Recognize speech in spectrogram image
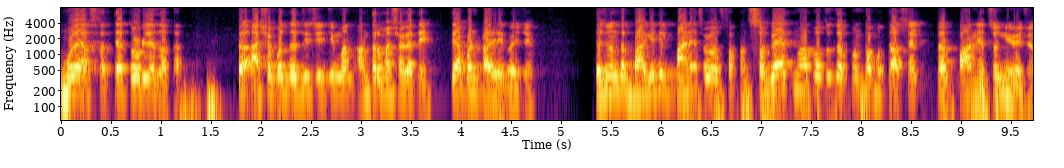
मुळे असतात त्या तोडल्या जातात. तर अशा पद्धतीची जी आंतरमशागत आहे ते आपण टाळली पाहिजे. त्याच्यानंतर बागेतील पाण्याचं व्यवस्थापन. सगळ्यात महत्त्वाचा जर कोणता मुद्दा असेल तर पाण्याचं नियोजन.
